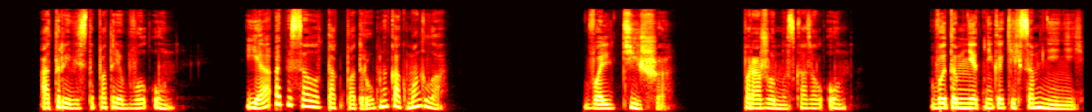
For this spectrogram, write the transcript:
— отрывисто потребовал он. Я описала так подробно, как могла. «Вальтиша», — пораженно сказал он. «В этом нет никаких сомнений.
